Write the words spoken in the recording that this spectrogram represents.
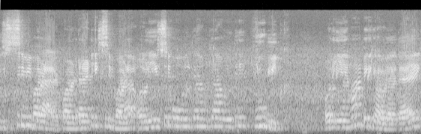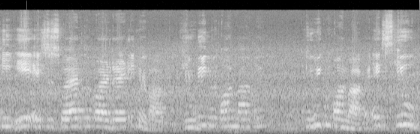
इससे भी बड़ा है क्वाड्रेटिक से बड़ा, और इसे बोलते हैं हम क्या बोलते हैं? क्यूबिक और यहाँ पे क्या हो जाता है कि ए एक्स स्क्वायर तो क्वाड्रेटिक में बाप क्यूबिक में कौन बाप है? क्यूबिक में कौन बाप है? एक्स क्यूब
